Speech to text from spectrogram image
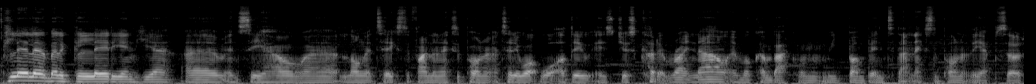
play a little bit of Gladion here um, and see how uh, long it takes to find the next opponent. I tell you what, what I'll do is just cut it right now and we'll come back when we bump into that next opponent of the episode.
